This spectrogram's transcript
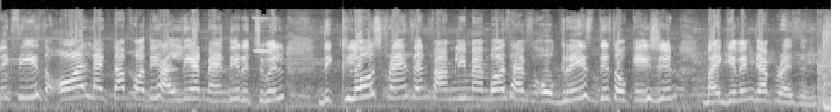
Is all decked up for the Haldi and Mehndi ritual. The close friends and family members have graced this occasion by giving their presents.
